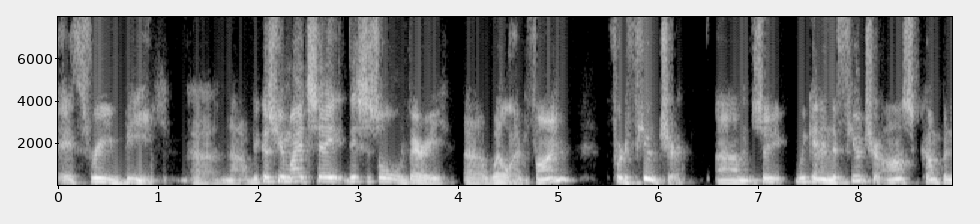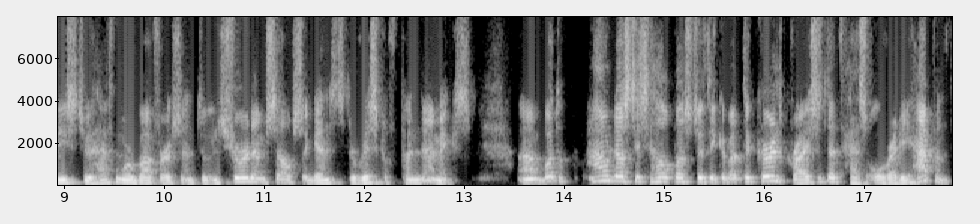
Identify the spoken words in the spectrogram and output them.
a 3B uh, now, because you might say this is all very uh, well and fine for the future. Um, so we can in the future ask companies to have more buffers and to insure themselves against the risk of pandemics. Um, but how does this help us to think about the current crisis that has already happened?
